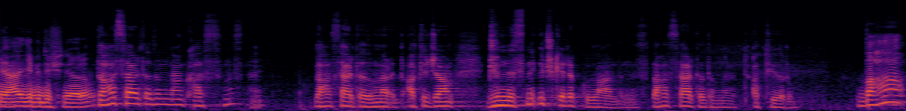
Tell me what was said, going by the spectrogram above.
ya gibi düşünüyorum. Daha sert adımdan kastınız ne? Daha sert adımlar atacağım cümlesini üç kere kullandınız. Daha sert adımlar atıyorum. Daha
